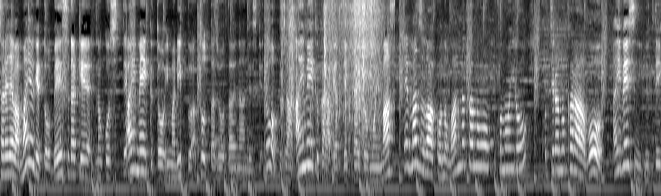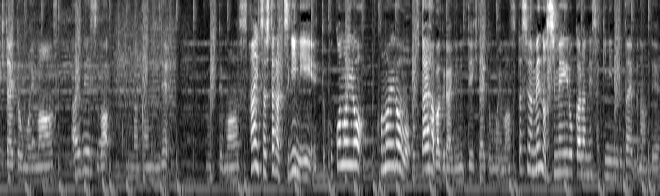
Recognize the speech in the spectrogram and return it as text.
それでは眉毛とベースだけ残してアイメイクと今リップは取った状態なんですけどじゃあアイメイクからやっていきたいと思います。でまずはこの真ん中のこの色こちらのカラーをアイベースに塗っていきたいと思います。アイベースはこんな感じで塗ってます。はいそしたら次に、えっと、ここの色この色を二重幅ぐらいに塗っていきたいと思います。私は目の締め色からね先に塗るタイプなんで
